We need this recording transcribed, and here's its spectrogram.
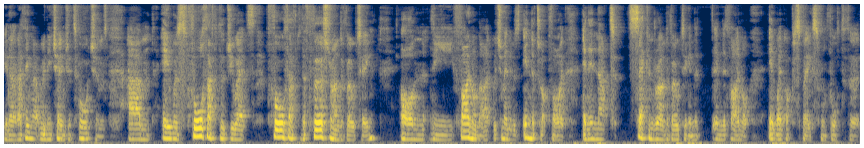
You know, and I think that really changed its fortunes. Um, it was fourth after the duets, fourth after the first round of voting on the final night, which meant it was in the top five, and in that second round of voting in the in the final, it went up space from fourth to third.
